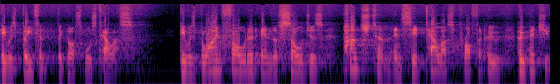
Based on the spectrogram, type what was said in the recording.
He was beaten, the Gospels tell us. He was blindfolded, and the soldiers punched him and said, Tell us, prophet, who, who hit you?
